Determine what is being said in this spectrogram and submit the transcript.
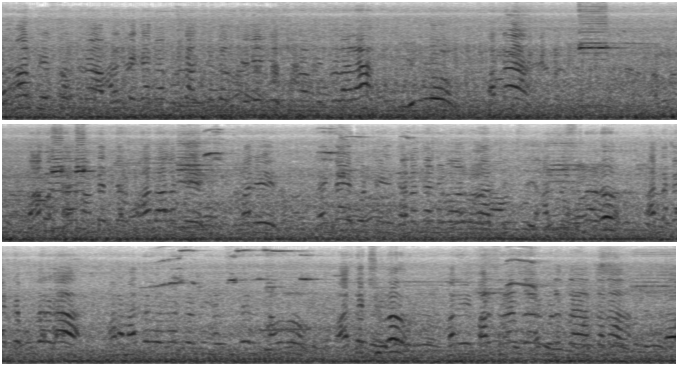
ఎంఆర్పీఎస్ తరఫున ప్రత్యేకంగా కృతజ్ఞతలు తెలియజేస్తున్నాం మిత్రులారా. ఇప్పుడు అన్న బాబాసాహెబ్ అంబేద్కర్ పాదాలకి మరి వెంకయ్య కొట్టి ఘనంగా నివాళులు అర్పించి అందిస్తున్నాడు అంతకంటే ముందరగా మన మధ్యలో ఉన్నటువంటి ఎస్ఎల్ అధ్యక్షుడు మరి పరశురామ్ గారు కూడా తన ఆ,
